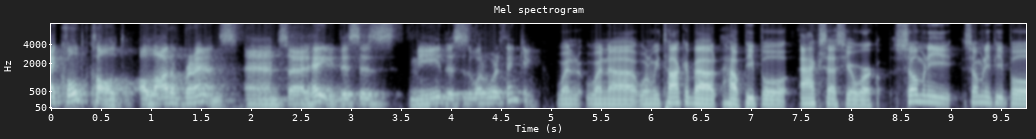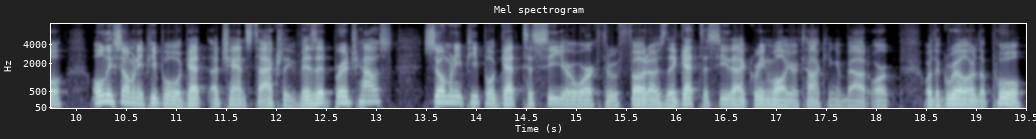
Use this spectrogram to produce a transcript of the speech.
I cold called a lot of brands and said, "Hey, this is me. This is what we're thinking." When when uh, when we talk about how people access your work, so many so many people, only so many people will get a chance to actually visit Bridge House so many people get to see your work through photos. They get to see that green wall you're talking about, or or the grill or the pool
